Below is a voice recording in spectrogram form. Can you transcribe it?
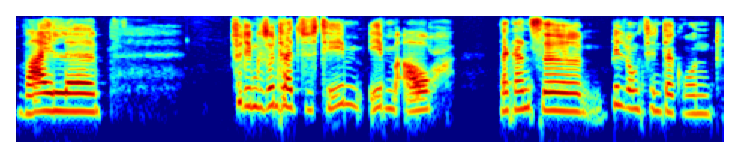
weil äh, dem Gesundheitssystem eben auch der ganze Bildungshintergrund,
